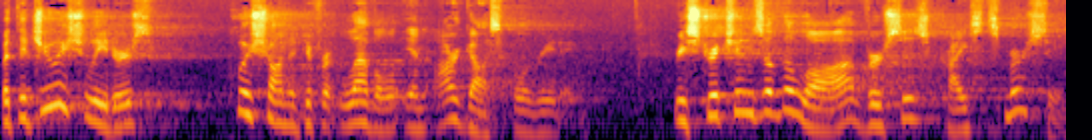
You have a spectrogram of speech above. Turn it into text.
But the Jewish leaders push on a different level in our gospel reading restrictions of the law versus Christ's mercy.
